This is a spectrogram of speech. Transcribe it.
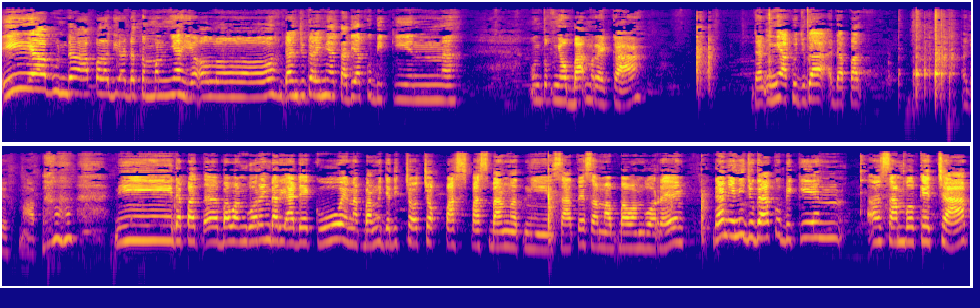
iya bunda, apalagi ada temennya ya Allah. Dan juga ini ya, tadi aku bikin nah, untuk nyoba mereka. Dan ini aku juga dapat aduh maaf. nih dapat eh, bawang goreng dari adekku, enak banget jadi cocok pas-pas banget nih sate sama bawang goreng. Dan ini juga aku bikin eh, sambal kecap.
